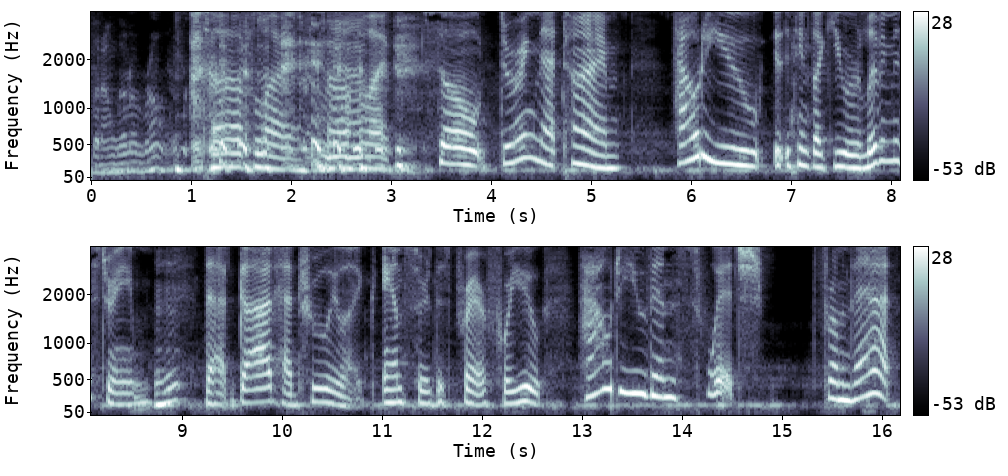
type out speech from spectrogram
but I'm gonna roam. Tough life. Tough life. So during that time, how do you? It seems like you were living this dream Mhm. that God had truly like answered this prayer for you. How do you then switch from that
